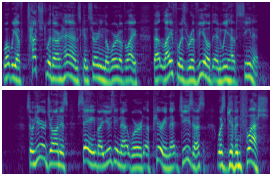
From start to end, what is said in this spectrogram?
what we have touched with our hands concerning the word of life, that life was revealed and we have seen it. So here John is saying, by using that word appearing, that Jesus was given flesh,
